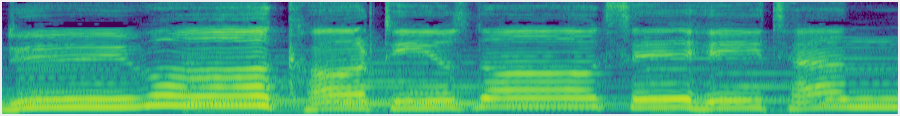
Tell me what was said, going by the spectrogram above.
dua cartis dox etender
